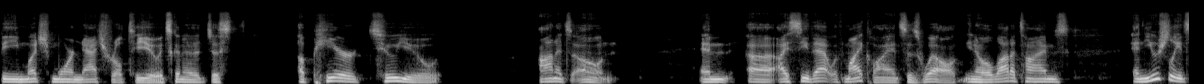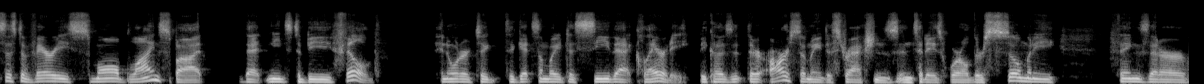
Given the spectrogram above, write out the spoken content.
be much more natural to you. It's going to just appear to you on its own. And uh, i see that with my clients as well. You know a lot of times and usually it's just a very small blind spot that needs to be filled in order to to get somebody to see that clarity because there are so many distractions in today's world. There's so many things that are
